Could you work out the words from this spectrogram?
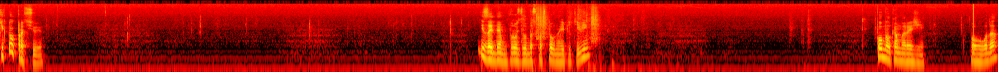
TikTok працює. І зайдемо в розділ безкоштовно IPTV. Помилка мережі. Погода.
